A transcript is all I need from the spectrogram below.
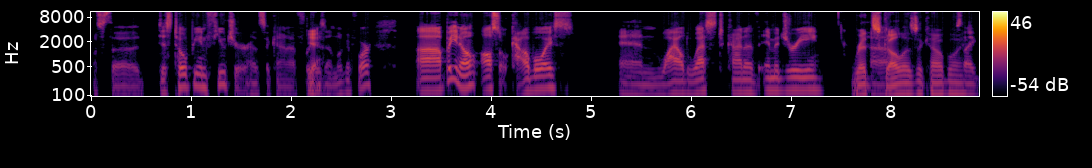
what's the dystopian future that's the kind of Yeah. phrase i'm looking for uh, but you know also cowboys and wild west kind of imagery Red Uh, Skull as a cowboy. like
